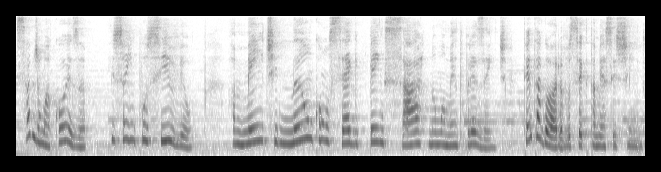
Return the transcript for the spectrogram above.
Sabe de uma coisa? Isso é impossível. A mente não consegue pensar no momento presente. Tenta agora, você que está me assistindo.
